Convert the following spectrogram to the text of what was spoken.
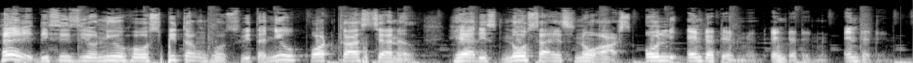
Hey, this is your new host Peter Ghosh with a new podcast channel. Here is no science, no arts, only entertainment, entertainment, entertainment.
